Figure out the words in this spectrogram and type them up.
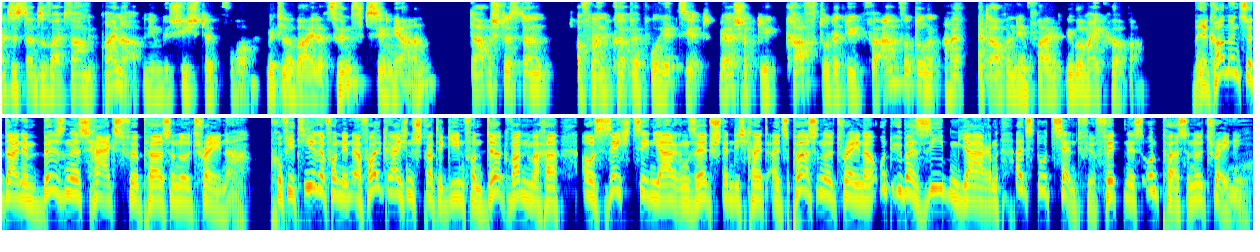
als es dann soweit war mit meiner Abnehmgeschichte vor mittlerweile 15 Jahren, da habe ich das dann auf meinen Körper projiziert. Ja, ich habe die Kraft oder die Verantwortung halt auch in dem Fall über meinen Körper. Willkommen zu deinem Business Hacks für Personal Trainer. Profitiere von den erfolgreichen Strategien von Dirk Wannmacher aus 16 Jahren Selbstständigkeit als Personal Trainer und über sieben Jahren als Dozent für Fitness und Personal Training.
